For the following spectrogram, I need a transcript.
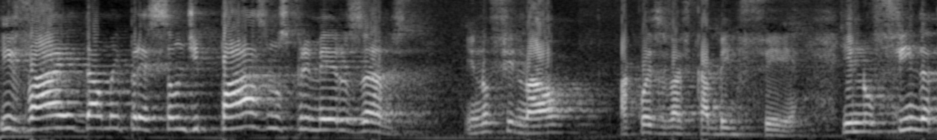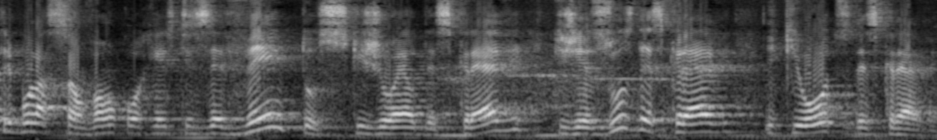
e vai dar uma impressão de paz nos primeiros anos e no final a coisa vai ficar bem feia. E no fim da tribulação vão ocorrer estes eventos que Joel descreve, que Jesus descreve e que outros descrevem.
